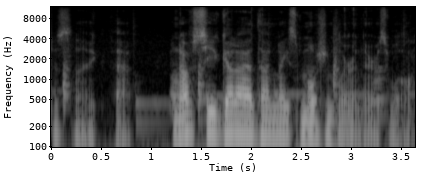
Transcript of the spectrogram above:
just like that. And obviously you gotta add that nice motion blur in there as well.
